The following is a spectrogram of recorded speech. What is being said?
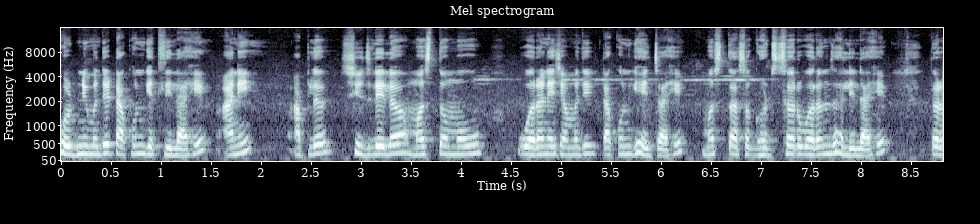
फोडणीमध्ये टाकून घेतलेलं आहे आणि आपलं शिजलेलं मस्त मऊ वरण याच्यामध्ये टाकून घ्यायचं आहे. मस्त असं घटसर वरण झालेलं आहे. तर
